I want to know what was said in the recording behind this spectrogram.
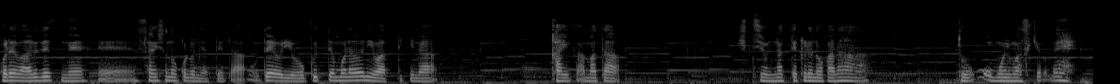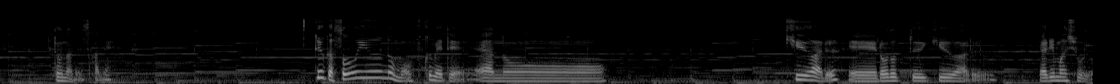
これはあれですね。えー最初の頃にやってたお便りを送ってもらうには的な回がまた必要になってくるのかなと思いますけどね。どうなんですかね。というかそういうのも含めて、あのー QR、えー、ロードトゥ QR やりましょうよ。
